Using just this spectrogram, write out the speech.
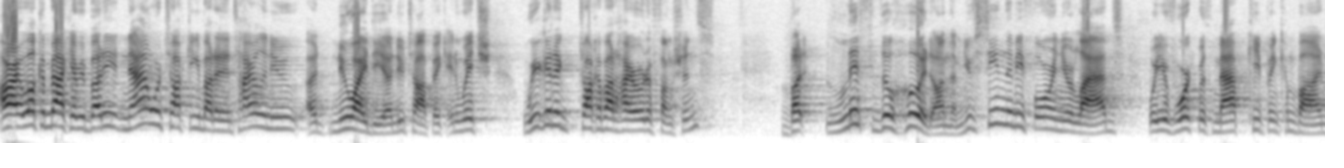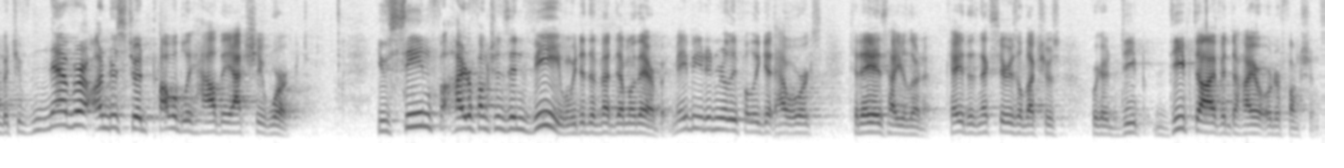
All right, welcome back, everybody. Now we're talking about an entirely new, a new idea, a new topic, in which we're going to talk about higher order functions, but lift the hood on them. You've seen them before in your labs where you've worked with map, keep, and combine, but you've never understood probably how they actually worked. You've seen higher functions in V when we did the demo there, but maybe you didn't really fully get how it works. Today is how you learn it. Okay, the next series of lectures, we're going to deep, deep dive into higher order functions.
